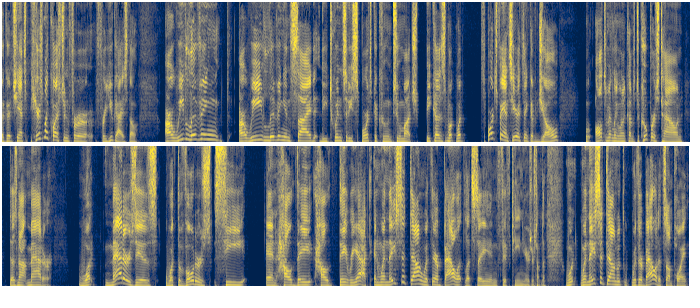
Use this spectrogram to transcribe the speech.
a good chance. Here's my question for for you guys though. Are we living? Are we living inside the Twin Cities sports cocoon too much? Because what what sports fans here think of Joe, ultimately, when it comes to Cooperstown, does not matter. What matters is what the voters see and how they how they react. And when they sit down with their ballot, let's say in 15 years or something, when when they sit down with with their ballot at some point,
